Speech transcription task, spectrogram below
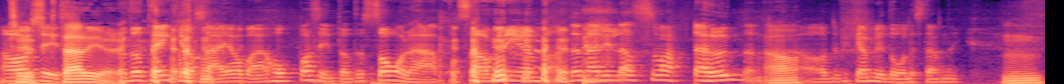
Ja, tysk precis. terrier. Och då tänker jag så här, jag bara, jag hoppas inte att du sa det här på samlingen bara, Den där lilla svarta hunden Ja. Ja, det kan bli dålig stämning Mm,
